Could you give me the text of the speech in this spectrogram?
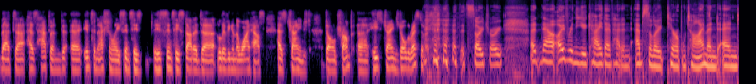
that uh, has happened uh, internationally since he's, since he started uh, living in the White House has changed Donald Trump. Uh, he's changed all the rest of us. That's so true. Now, over in the UK, they've had an absolute terrible time, and and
